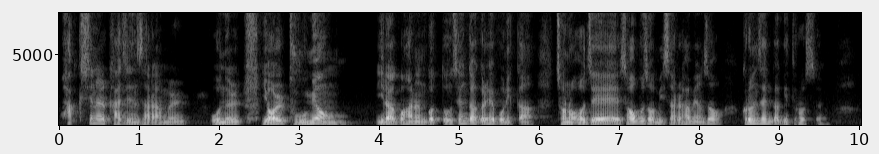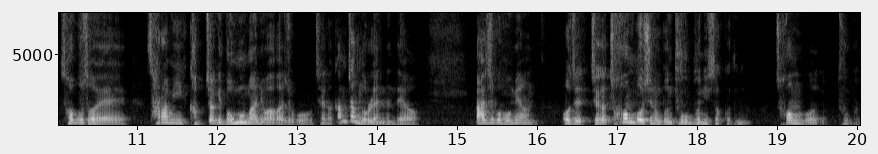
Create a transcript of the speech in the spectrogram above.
확신을 가진 사람을 오늘 12명 이라고 하는 것도 생각을 해보니까 저는 어제 서부서 미사를 하면서 그런 생각이 들었어요. 서부서에 사람이 갑자기 너무 많이 와가지고 제가 깜짝 놀랐는데요. 빠지고 보면 어제 제가 처음 보시는 분 두 분 있었거든요. 처음 본 두 분.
